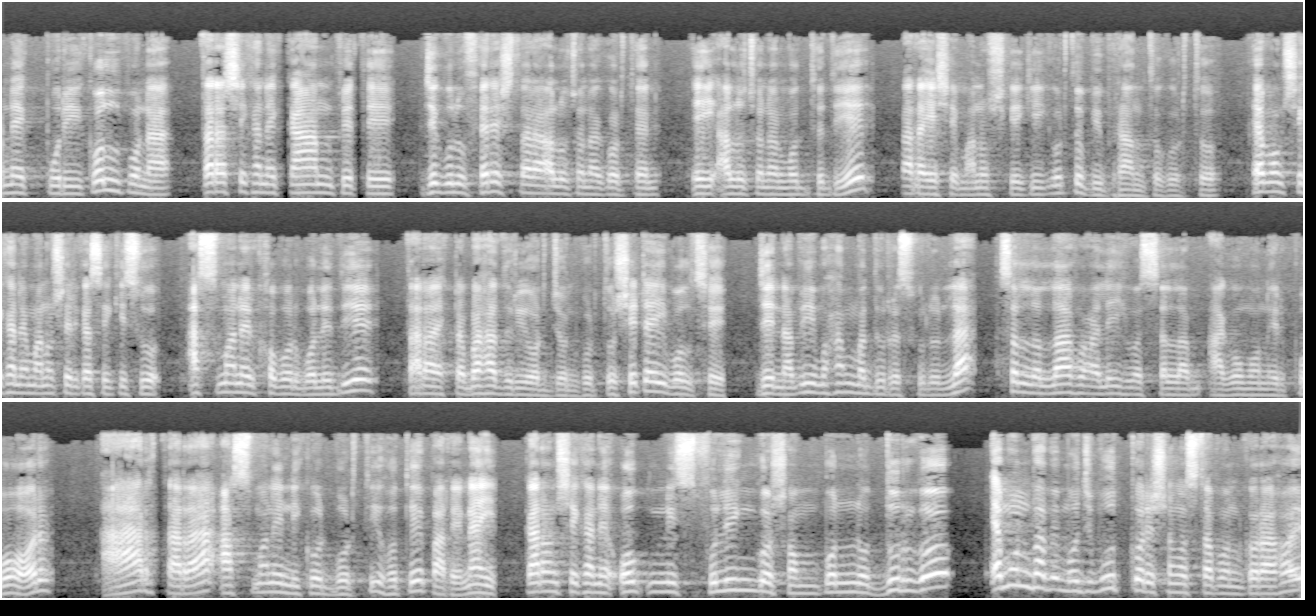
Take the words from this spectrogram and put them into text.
অনেক পরিকল্পনা, তারা সেখানে কান পেতে যেগুলো ফেরেস তারা আলোচনা করতেন, এই আলোচনার মধ্যে দিয়ে তারা এসে মানুষকে কি করত? বিভ্রান্ত করত। এবং সেখানে মানুষের কাছে কিছু আসমানের খবর বলে দিয়ে তারা একটা বাহাদুরি অর্জন করত। সেটাই বলছে যে নবী মোহাম্মদুর রসুল্লাহ সাল্লাহ আলহি ওয়াসাল্লাম আগমনের পর আর তারা আসমানের নিকটবর্তী হতে পারে নাই। কারণ সেখানে অগ্নিস্ফুলিঙ্গ সম্পন্ন দুর্গ এমনভাবে মজবুত করে সংস্থাপন করা হয়,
